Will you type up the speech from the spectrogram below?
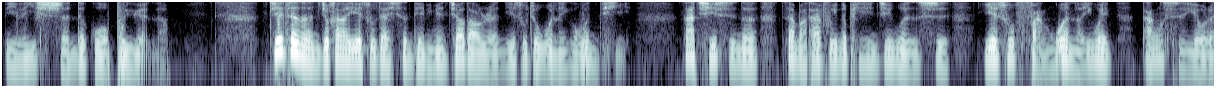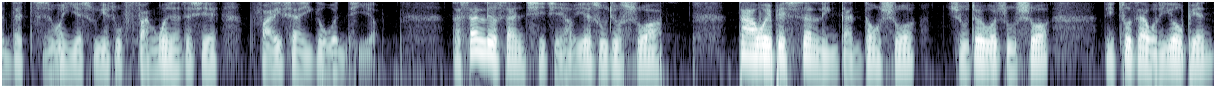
你离神的国不远了。”接着呢，你就看到耶稣在圣殿里面教导人，耶稣就问了一个问题。那其实呢，在马太福音的平行经文是。耶稣反问了，因为当时有人在质问耶稣，耶稣反问了这些法利赛人一个问题哦。那三十六、三十七节哦，耶稣就说：“大卫被圣灵感动，说主对我主说，你坐在我的右边，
